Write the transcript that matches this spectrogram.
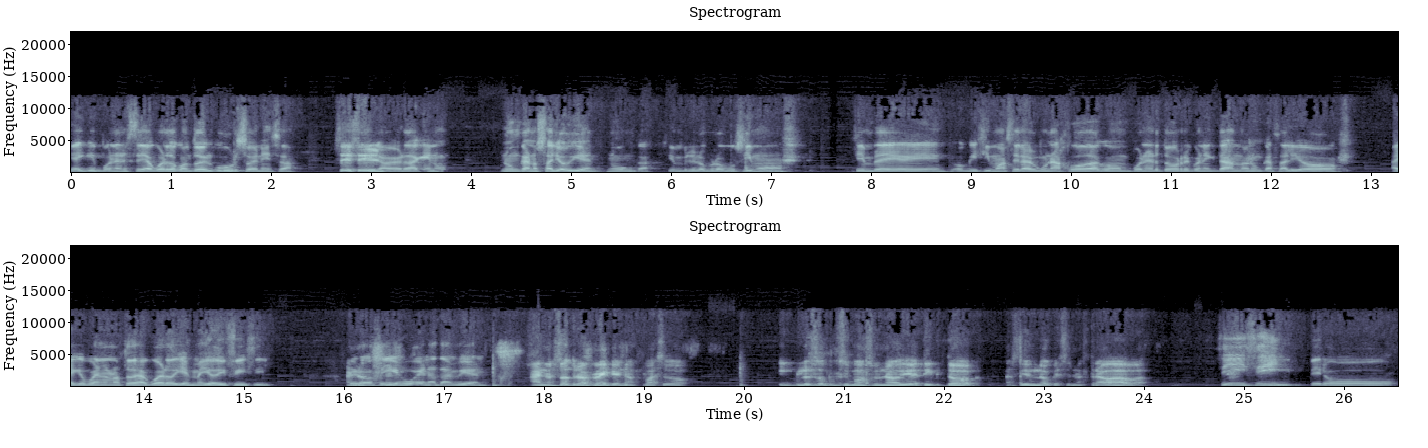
que hay que ponerse de acuerdo con todo el curso en esa. Sí, sí. La verdad que nunca nos salió bien, nunca. Siempre lo propusimos, siempre, o quisimos hacer alguna joda con poner todo reconectando, nunca salió. Hay que ponernos todos de acuerdo y es medio difícil. Pero sí es buena también. A nosotros re que nos pasó. Incluso pusimos un audio de TikTok haciendo que se nos trababa. Sí, sí, pero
